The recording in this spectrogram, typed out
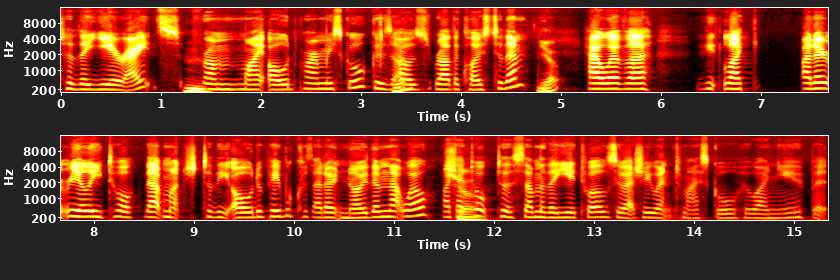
to the year eights Mm. from my old primary school because Yeah. I was rather close to them. Yeah. However, the, like I don't really talk that much to the older people because I don't know them that well. Like Sure. I talk to some of the year twelves who actually went to my school who I knew, but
